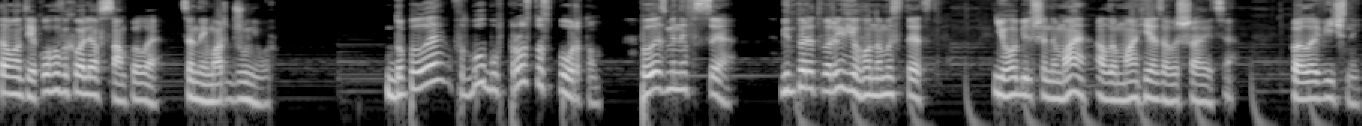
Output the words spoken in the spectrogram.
талант якого вихваляв сам Пеле це Неймар Джуніор. До Пеле футбол був просто спортом. Пеле змінив все. Він перетворив його на мистецтво. Його більше немає, але магія залишається. Пеле вічний,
